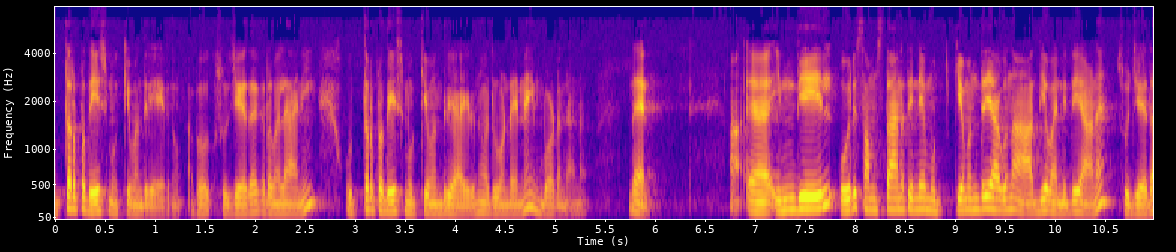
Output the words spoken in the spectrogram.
ഉത്തർപ്രദേശ് മുഖ്യമന്ത്രിയായിരുന്നു. അപ്പോൾ സുജേത കൃപലാനി ഉത്തർപ്രദേശ് മുഖ്യമന്ത്രിയായിരുന്നു. അതുകൊണ്ട് തന്നെ ഇമ്പോർട്ടന്റ് ആണ്. ദെൻ ഇന്ത്യയിൽ ഒരു സംസ്ഥാനത്തിന്റെ മുഖ്യമന്ത്രിയാകുന്ന ആദ്യ വനിതയാണ് സുജേത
